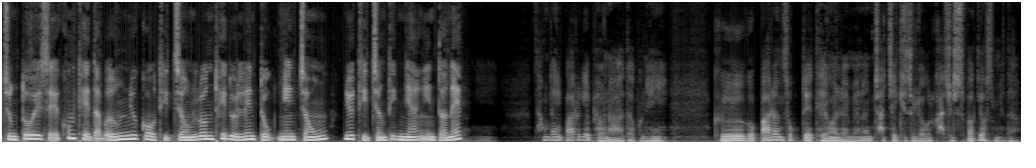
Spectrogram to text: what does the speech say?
chúng tôi sẽ không thể đáp ứng nhu cầu thị trường luôn thay đổi liên tục nhanh chóng như thị trường tin nhắn Internet. 상당히 빠르게 변화하다 보니 그 빠른 속도에 대응하려면 자체 기술력을 가질 수밖에 없습니다.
